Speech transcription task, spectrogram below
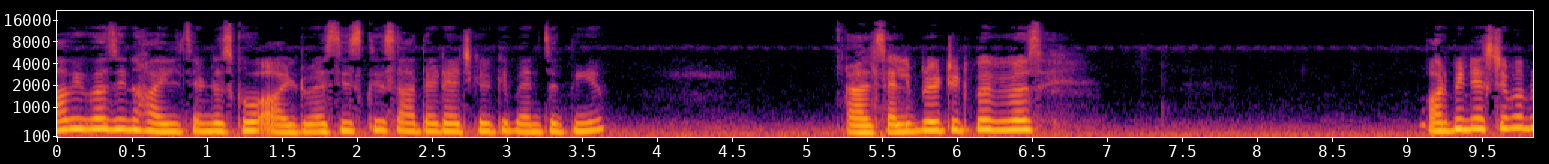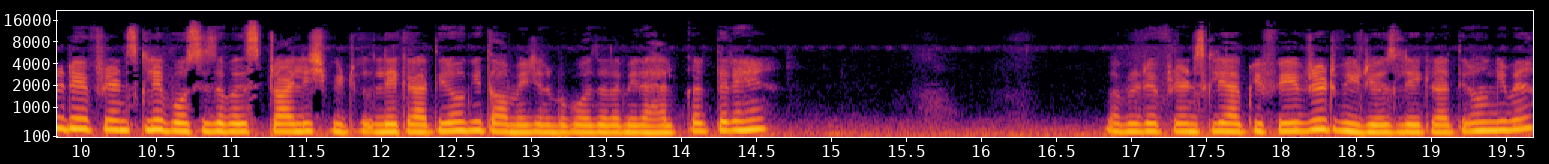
आप बस इन हाई सैंडल्स को आल ड्रेसेस के साथ अटैच करके पहन सकती हैं। आल सेलिब्रेटेड पर भी बस। और भी नेक्स्ट टाइम अपने फ्रेंड्स के लिए बहुत सी ज़बरदस्त स्टाइलिश वीडियो लेकर आती रहूँगी तो आप मेरे चैनल पर बहुत ज़्यादा मेरा हेल्प करते रहें। अपने फ्रेंड्स के लिए आपकी फेवरेट वीडियोस लेकर आती रहूँगी मैं।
